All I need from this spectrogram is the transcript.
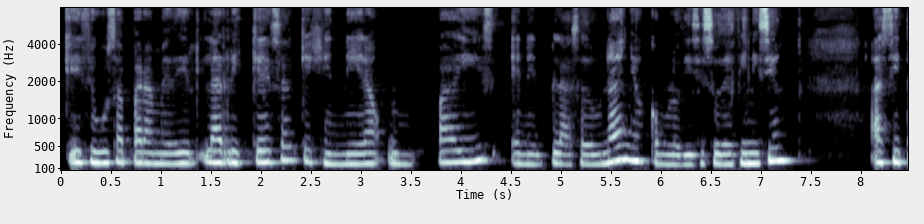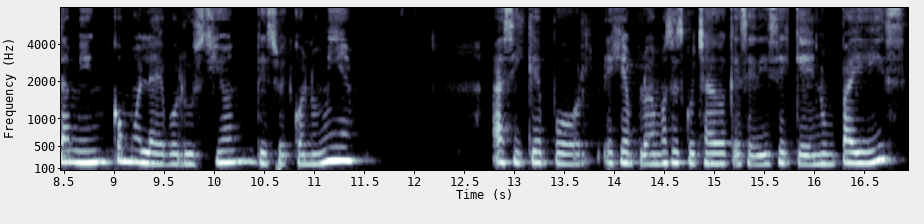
que se usa para medir la riqueza que genera un país en el plazo de un año, como lo dice su definición, así también como la evolución de su economía. Así que, por ejemplo, hemos escuchado que se dice que en un país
